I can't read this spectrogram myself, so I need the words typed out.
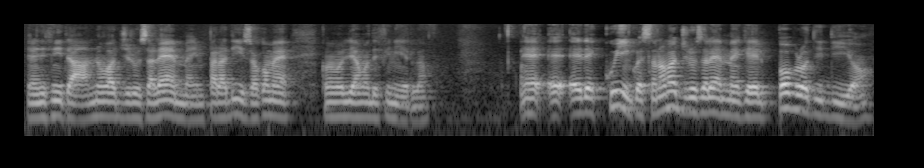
viene definita Nuova Gerusalemme, in paradiso, come, come vogliamo definirlo. E, ed è qui, in questa Nuova Gerusalemme, che il popolo di Dio,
